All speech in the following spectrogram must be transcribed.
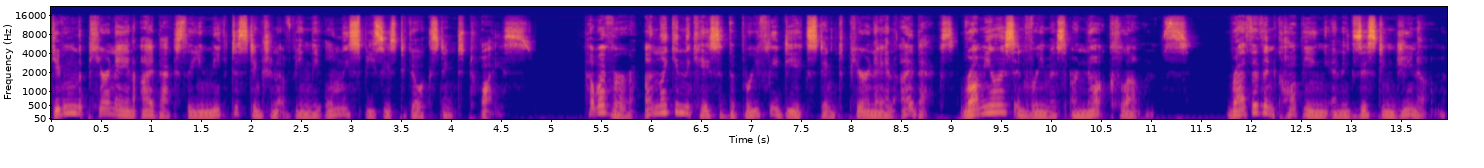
giving the Pyrenean ibex the unique distinction of being the only species to go extinct twice. However, unlike in the case of the briefly de-extinct Pyrenean ibex, Romulus and Remus are not clones. Rather than copying an existing genome,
